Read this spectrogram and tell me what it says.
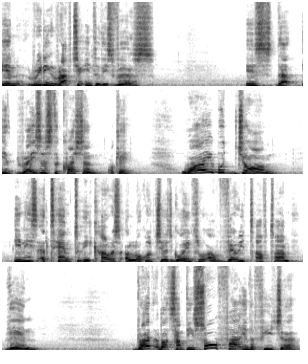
in reading rapture into this verse is that it raises the question okay, why would John in his attempt to encourage a local church going through a very tough time then, write about something so far in the future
